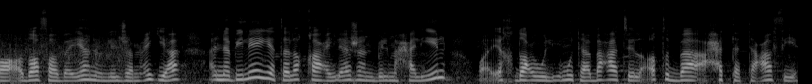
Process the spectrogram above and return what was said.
وأضاف بيان للجمعية أن بيلي يتلقى علاجا بالمحاليل ويخضع لمتابعة الأطباء حتى التعافي.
